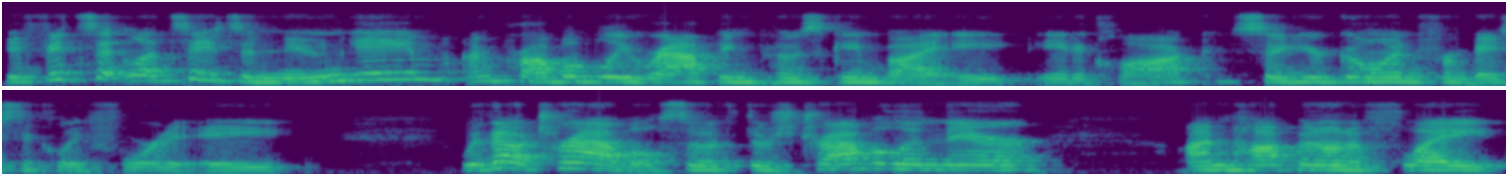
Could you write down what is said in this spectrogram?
if it's at, let's say it's a noon game, I'm probably wrapping post game by eight eight o'clock. So you're going from basically four to eight without travel. So if there's travel in there, I'm hopping on a flight.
